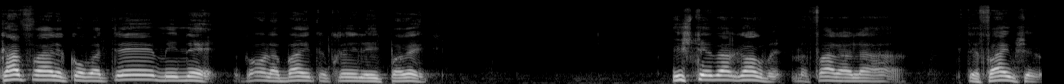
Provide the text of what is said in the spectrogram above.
כפה לקומתה מיני, כל הבית התחיל להתפרק. איש טבע גרבה, נפל על הכתפיים שלו.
